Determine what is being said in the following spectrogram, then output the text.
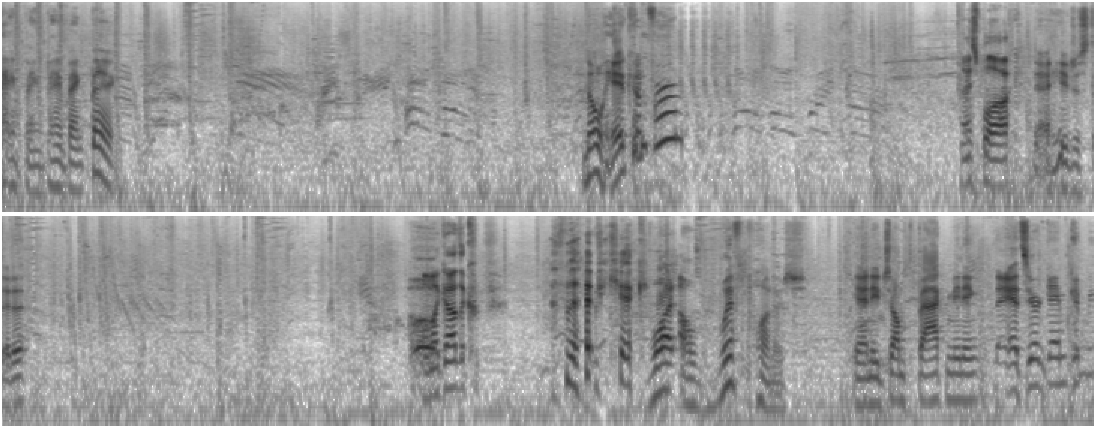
Bang, bang, bang, bang, bang. No hit confirmed? Nice block. Yeah, he just did it. Oh my god, the the heavy kick. What a whiff punish. Yeah, and he jumped back, meaning the answer game could be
